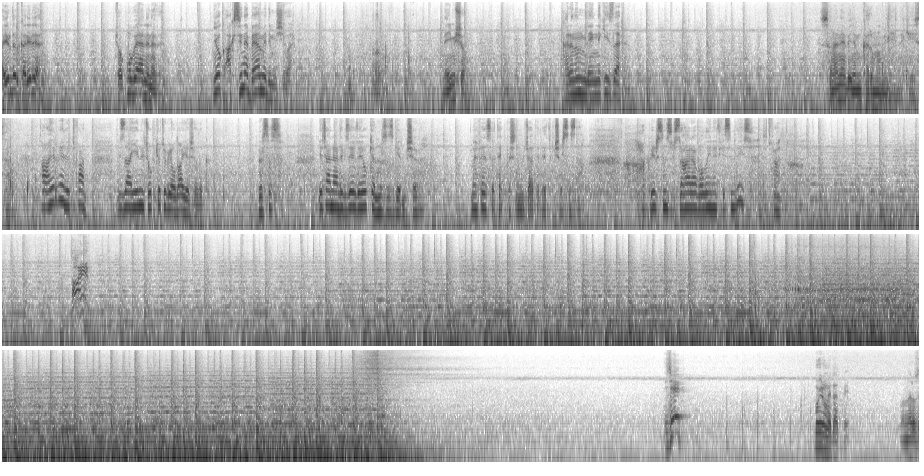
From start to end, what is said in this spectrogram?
Hayırdır Kaleli? Çok mu beğendin evi? Yok aksine beğenmediğim bir şey var. Neymiş o? Karının bileğindeki izler. Sana ne benim karımın bileğindeki izden? Tahir Bey lütfen. Biz daha yeni çok kötü bir olay yaşadık. Hırsız. Geçenlerde biz evde yokken hırsız girmiş eve. Nefesle tek başına mücadele etmiş hırsızla. Hak verirseniz biz de hala bu olayın etkisindeyiz. Lütfen.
